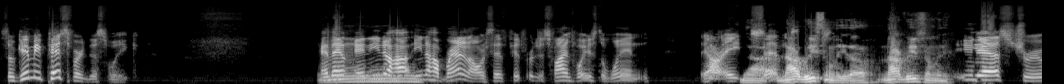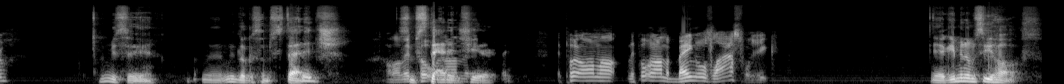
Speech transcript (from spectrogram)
So give me Pittsburgh this week. And then, and you know how you know how Brandon always says Pittsburgh just finds ways to win. They are eight Nah, seven. not recently though. Not recently. Yeah, that's true. Let me see. Let me look at some statage. Well, Some statage the- here. They put on they put one on the Bengals last week. Yeah, give me them Seahawks.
